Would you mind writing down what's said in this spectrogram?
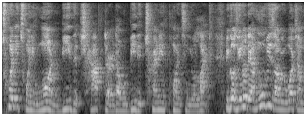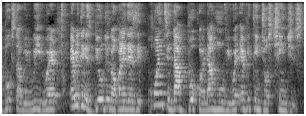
2021 be the chapter that will be the turning point in your life. Because you know there are movies that we watch and books that we read where everything is building up and there's a point in that book or in that movie where everything just changes.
